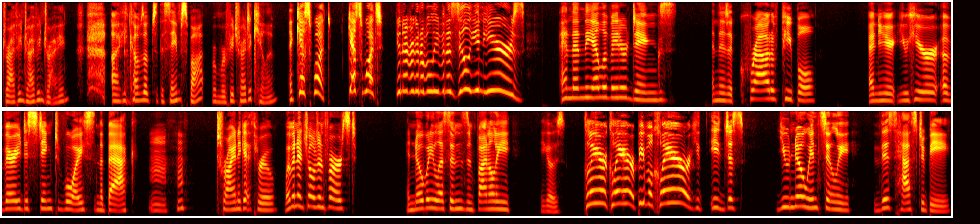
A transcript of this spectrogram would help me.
driving, driving, driving. Uh, he comes up to the same spot where Murphy tried to kill him. And guess what? Guess what? You're never going to believe in a zillion years. And then the elevator dings, and there's a crowd of people, and you you hear a very distinct voice in the back Mm-hmm. trying to get through. Women and children first. And nobody listens. And finally, he goes, Clear, clear, people clear. He, he just, you know, instantly, this has to be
